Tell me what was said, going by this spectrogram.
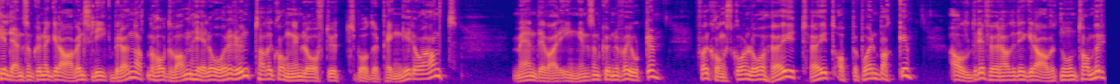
Til den som kunne grave en slik brønn at den holdt vann hele året rundt, hadde kongen lovt ut både penger og annet, men det var ingen som kunne få gjort det, for kongsgården lå høyt, høyt oppe på en bakke, aldri før hadde de gravet noen tommer,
